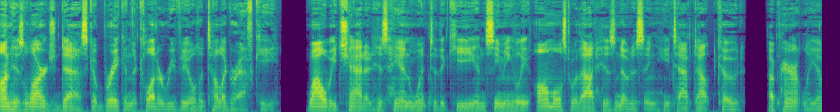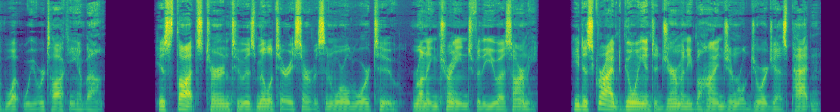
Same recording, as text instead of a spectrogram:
On his large desk, a break in the clutter revealed a telegraph key. While we chatted, his hand went to the key, and seemingly almost without his noticing, he tapped out code, apparently of what we were talking about. His thoughts turned to his military service in World War II, running trains for the U.S. Army. He described going into Germany behind General George S. Patton,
